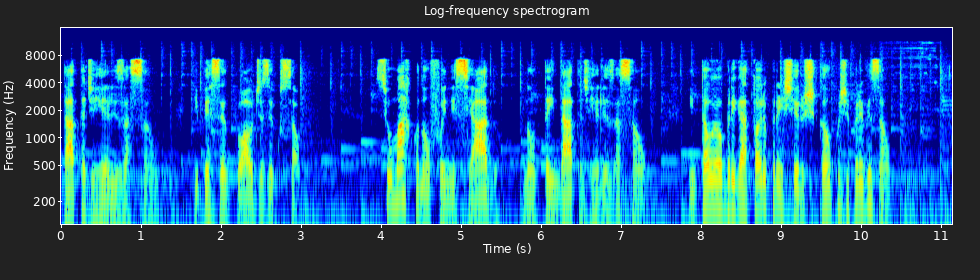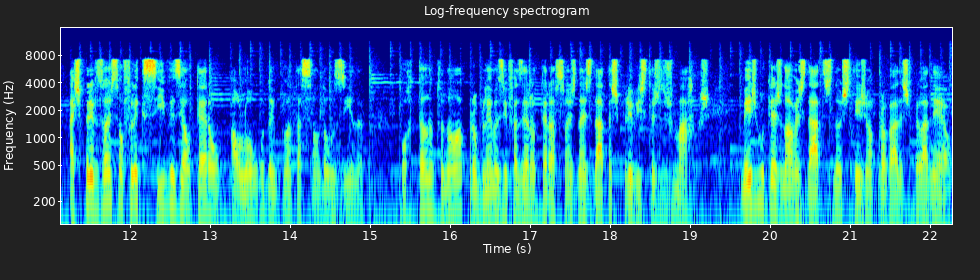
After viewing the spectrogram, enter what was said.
data de realização e percentual de execução. Se o marco não foi iniciado, não tem data de realização, então é obrigatório preencher os campos de previsão. As previsões são flexíveis e alteram ao longo da implantação da usina, portanto não há problemas em fazer alterações nas datas previstas dos marcos, mesmo que as novas datas não estejam aprovadas pela ANEEL.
